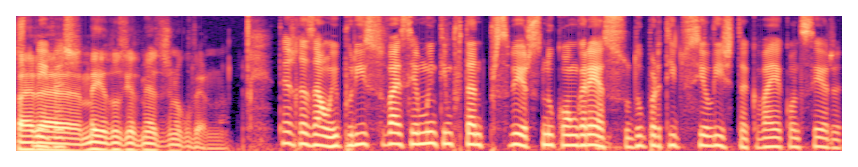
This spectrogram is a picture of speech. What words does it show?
para meia dúzia de meses no governo. Tens razão, e por isso vai ser muito importante perceber se no Congresso do Partido Socialista, que vai acontecer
